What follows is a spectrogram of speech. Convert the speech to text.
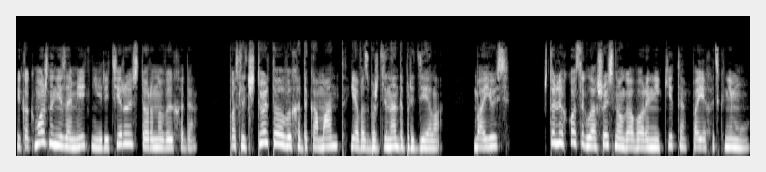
и как можно незаметнее ретирую в сторону выхода. После четвертого выхода команд я возбуждена до предела. Боюсь, что легко соглашусь на уговоры Никиты поехать к нему.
